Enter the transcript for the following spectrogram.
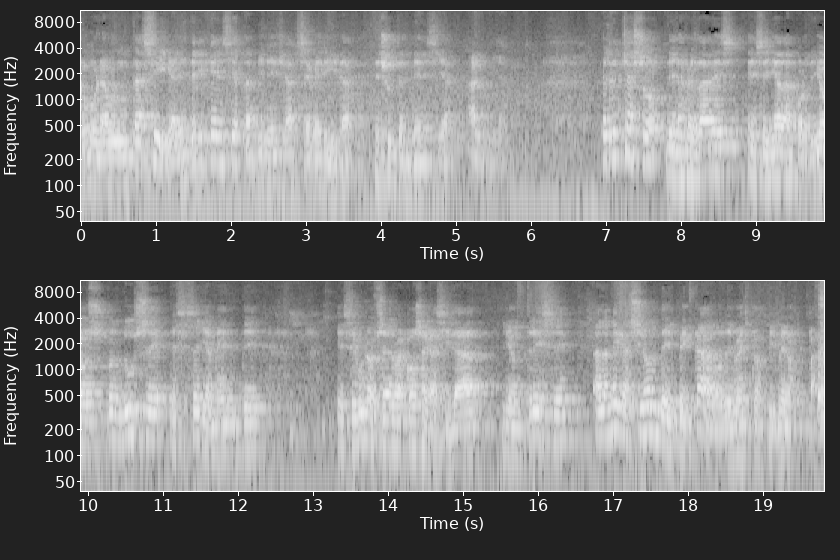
como la voluntad sigue a la inteligencia, también ella se ve en su tendencia al bien. El rechazo de las verdades enseñadas por Dios conduce necesariamente, eh, según observa con sagacidad León XIII, a la negación del pecado de nuestros primeros padres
